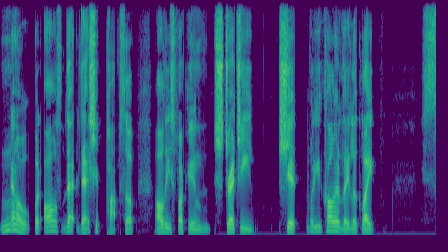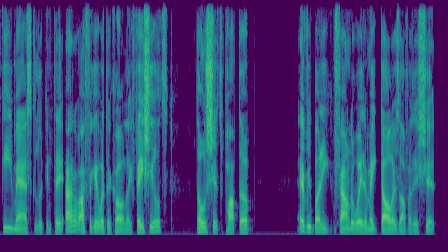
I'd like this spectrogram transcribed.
No, but all that that shit pops up. All these fucking stretchy shit. What do you call it? They look like ski mask looking thing. I don't. I forget what they're called. Like face shields. Those shits popped up. Everybody found a way to make dollars off of this shit,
